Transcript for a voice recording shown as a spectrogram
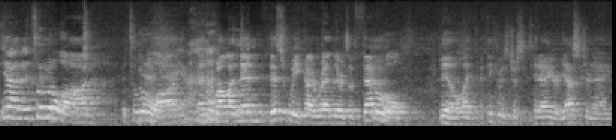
Yeah, it's a little odd. It's a little Yeah, odd. yeah, yeah. And well, and then this week I read there's a federal bill, I I think it was just today or yesterday,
